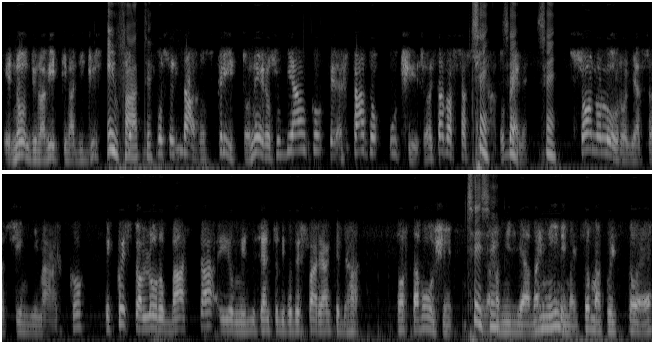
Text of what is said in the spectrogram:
e non di una vittima di giustizia, Infatti. fosse stato scritto nero su bianco che è stato ucciso, è stato assassinato. sì, Bene, sì. sono loro gli assassini di Marco e questo a loro basta, io mi, sento di poter fare anche da portavoce della famiglia Vannini, ma insomma questo è.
